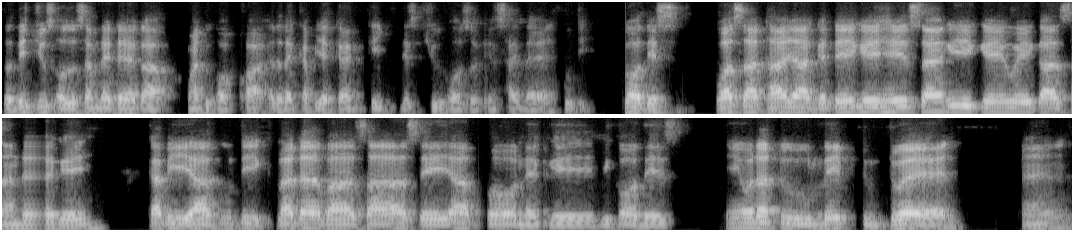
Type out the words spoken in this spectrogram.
So this juice also sometimes they want to offer, and the Kapiya can keep this juice also inside the kuti. For this Wasataya Gadege He Sangi Ge Vega Sandage Kapiya Kuti Klada Vasa Seya Ponege. Because this in order to live to dwell and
